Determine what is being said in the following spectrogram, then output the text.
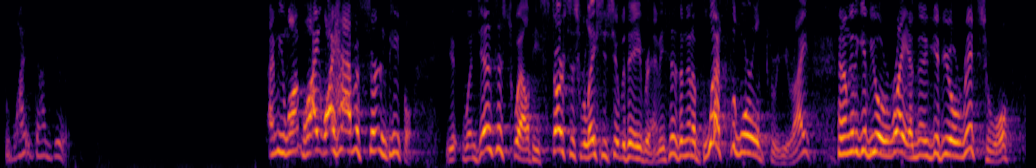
So why did God do it? I mean, why, why have a certain people? When Genesis 12, he starts this relationship with Abraham. He says, I'm going to bless the world through you, right? And I'm going to give you a rite. I'm going to give you a ritual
